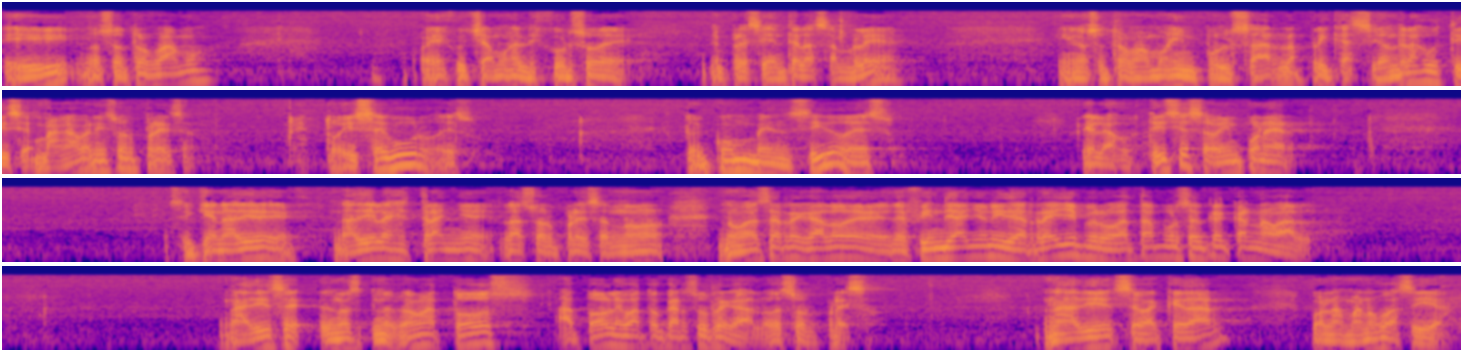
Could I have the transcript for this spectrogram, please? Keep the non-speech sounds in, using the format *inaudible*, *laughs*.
Y nosotros vamos, hoy escuchamos el discurso de- del presidente de la Asamblea, y nosotros vamos a impulsar la aplicación de la justicia. Van a venir sorpresas, estoy seguro de eso, estoy convencido de eso, que la justicia se va a imponer. Así que nadie, nadie les extrañe la sorpresa. No, no va a ser regalo de, de fin de año ni de Reyes, pero va a estar por cerca el carnaval. Nadie se, a todos, a todos les va a tocar su regalo de sorpresa. Nadie se va a quedar con las manos vacías.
